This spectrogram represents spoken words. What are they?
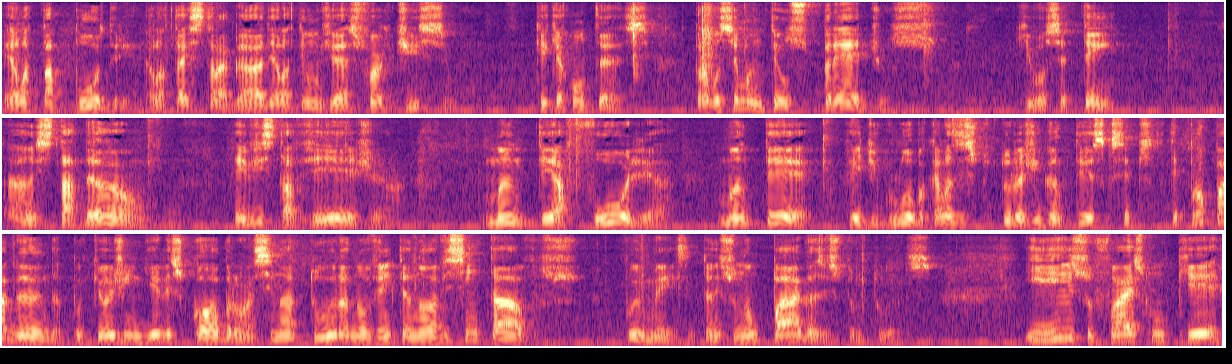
ela tá podre, ela tá estragada e ela tem um viés fortíssimo. O que que acontece? Para você manter os prédios que você tem, ah, Estadão, Revista Veja, manter a Folha, manter Rede Globo, aquelas estruturas gigantescas, você precisa ter propaganda, porque hoje em dia eles cobram assinatura 99 centavos por mês. Então isso não paga as estruturas. E isso faz com que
